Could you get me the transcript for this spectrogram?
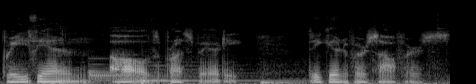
Breathe in all the prosperity the universe offers.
